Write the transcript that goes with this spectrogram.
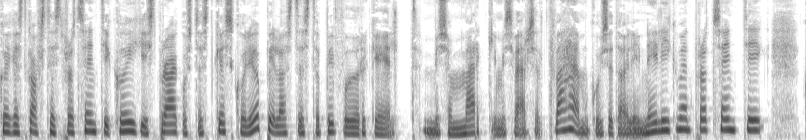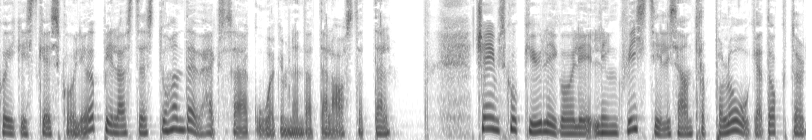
kõigest kaksteist protsenti kõigist praegustest keskkooli õpilastest õpib võõrkeelt, mis on märkimisväärselt vähem, kui seda oli nelikümmend protsenti kõigist keskkooli õpilastest tuhande üheksasaja kuuekümnendatel aastatel. James Cooki ülikooli lingvistilise antropoloogia doktor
